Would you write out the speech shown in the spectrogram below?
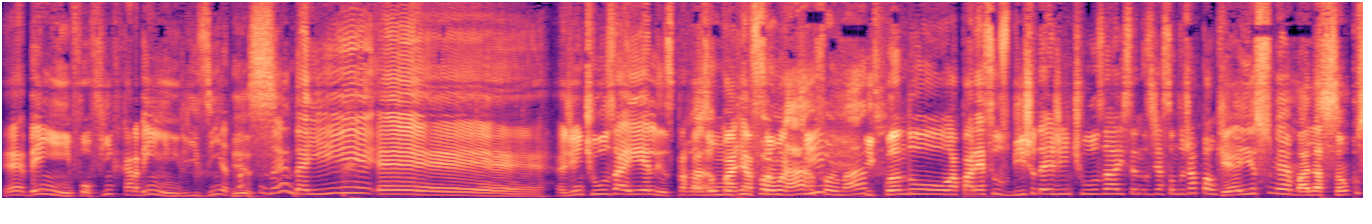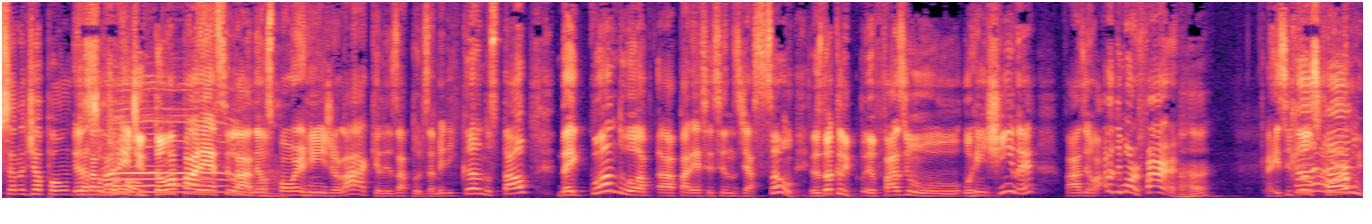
é bem fofinho, com a cara bem lisinha, tá, Isso. né? Daí, é, a gente usa eles pra fazer Ah, uma malhação forma- aqui, formato. e quando aparece os bichos, daí a gente usa as cenas de ação do Japão. Que é isso mesmo, malhação com cena de Japão. de Exatamente. Japão. Então aparece lá, né, os Power Rangers lá, aqueles atores americanos e tal. Daí quando a- aparecem as cenas de ação, eles dão aquele. eh, fazem o, o Henshin, né? Fazem hora de morfar. Aham. Aí se Caralho. transformam.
